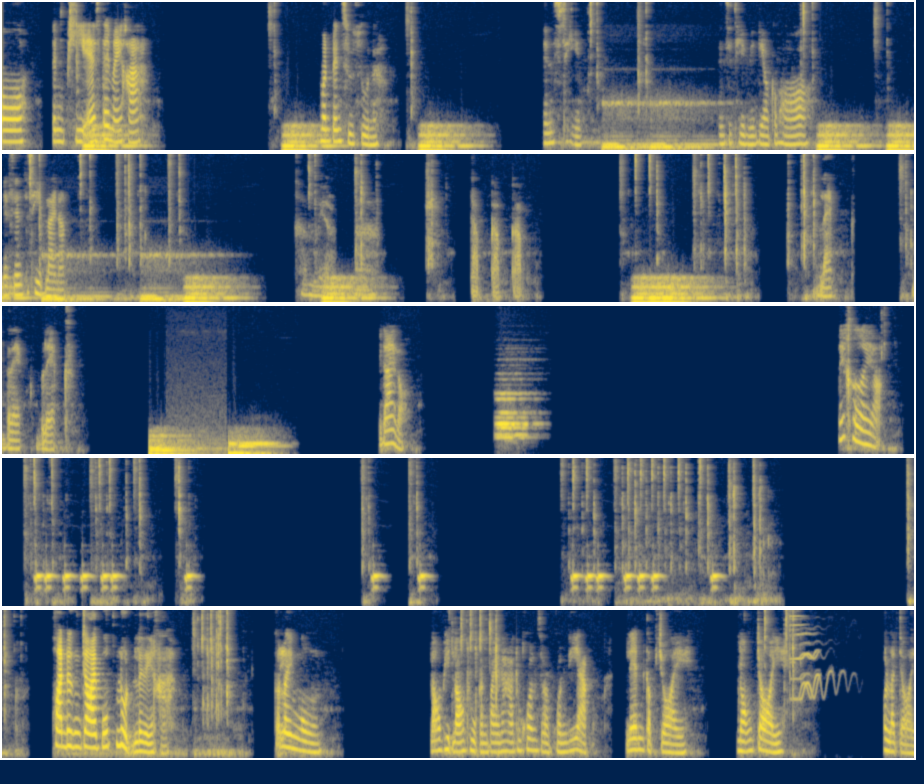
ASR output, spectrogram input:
เป็น PS ได้ไหมคะ มันเป็นศูนย์ศูนย์นะ sensitive sensitive นิดเดียวก็พออย่า sensitive หลายนะคำเเคยอะ พอดึงจอยปุ๊บหลุดเลยค่ะ ก็เลยงง ลองผิดลองถูกกันไปนะคะ ทุกคนสำหรับคนที่อยากเล่นกับจอย น้องจอย คนละจอย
